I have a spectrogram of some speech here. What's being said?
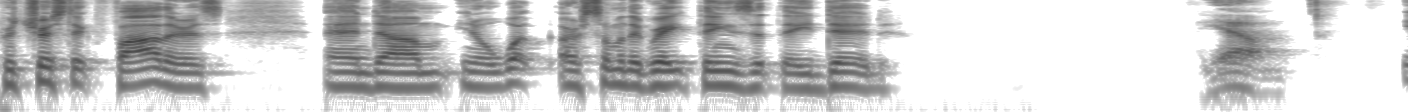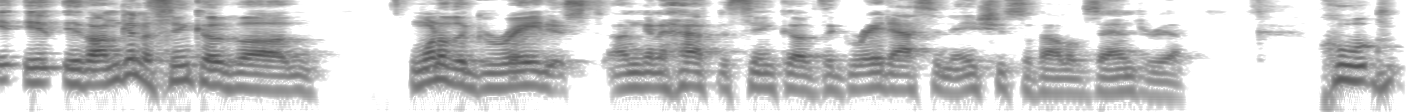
patristic fathers? And um, you know, what are some of the great things that they did? Yeah, if, if I'm going to think of um, one of the greatest, I'm going to have to think of the great Athanasius of Alexandria, who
